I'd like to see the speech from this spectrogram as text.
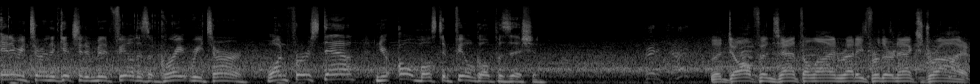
Any return that gets you to midfield is a great return. One first down, and you're almost in field goal position. The Dolphins at the line ready for their next drive.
